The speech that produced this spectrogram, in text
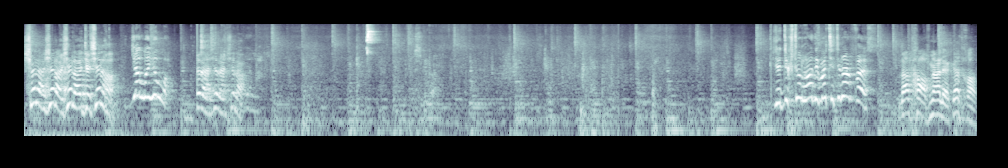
شيلها شيلها شيلها أجل شيلها. يلا يلا. شيلها شيلها شيلها. يا دكتور هذه ما تتنفس. لا تخاف ما عليك لا تخاف.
